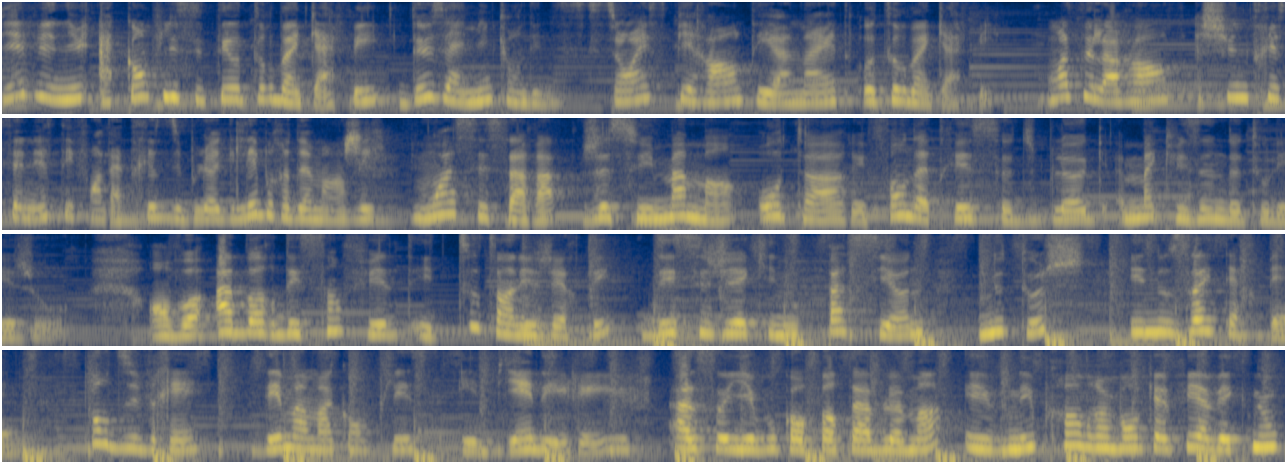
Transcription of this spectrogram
Bienvenue à Complicité autour d'un café, deux amis qui ont des discussions inspirantes et honnêtes autour d'un café. Moi, c'est Laurence, je suis nutritionniste et fondatrice du blog Libre de manger. Moi, c'est Sarah, je suis maman, auteure et fondatrice du blog Ma cuisine de tous les jours. On va aborder sans filtre et tout en légèreté des sujets qui nous passionnent, nous touchent et nous interpellent. Pour du vrai, des moments complices et bien des rires. Asseyez-vous confortablement et venez prendre un bon café avec nous.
